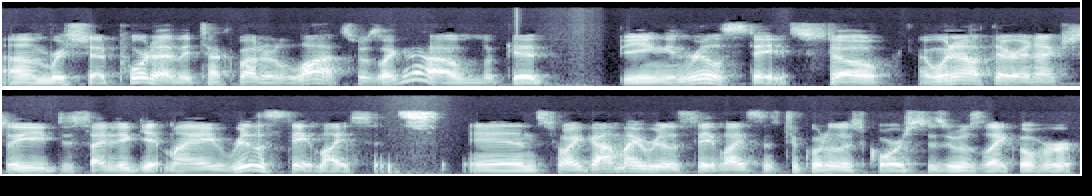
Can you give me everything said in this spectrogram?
um, Rich Dad Poor Dad. They talk about it a lot. So I was like, oh, look at being in real estate. So I went out there and actually decided to get my real estate license. And so I got my real estate license, took one of those courses. It was like over,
